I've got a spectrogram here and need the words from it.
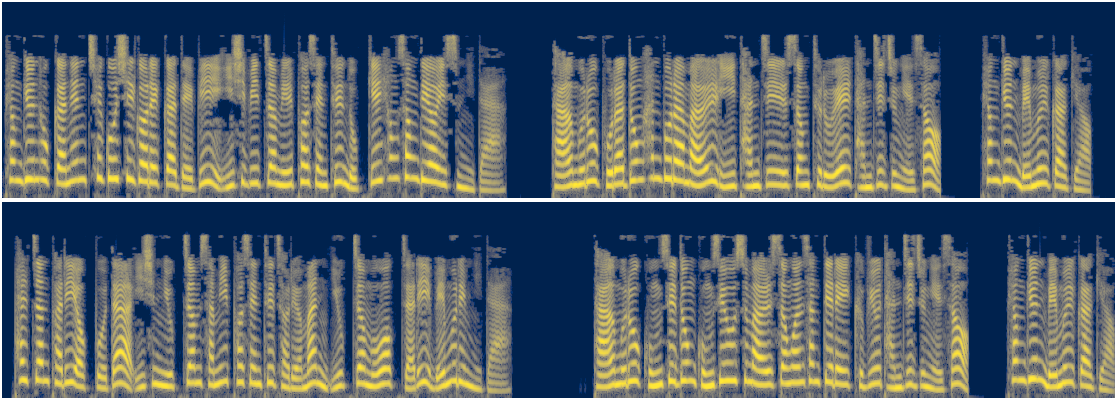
평균 호가는 최고 실거래가 대비 22.1% 높게 형성되어 있습니다. 다음으로 보라동 한보라마을 이 단지 일성 트로엘 단지 중에서 평균 매물 가격 8.82억보다 26.32% 저렴한 6.5억짜리 매물입니다. 다음으로 공세동 공세호수마을 성원 상태레이크뷰 단지 중에서 평균 매물 가격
